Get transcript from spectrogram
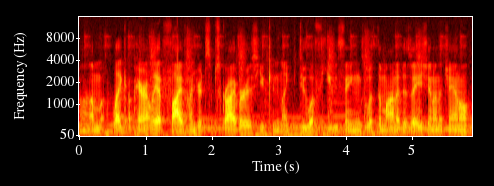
Um, like apparently at 500 subscribers, you can like do a few things with the monetization on the channel,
